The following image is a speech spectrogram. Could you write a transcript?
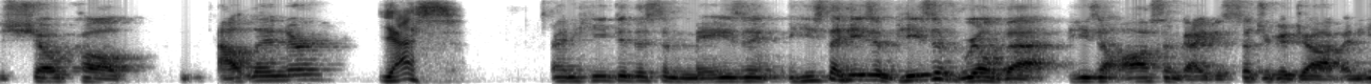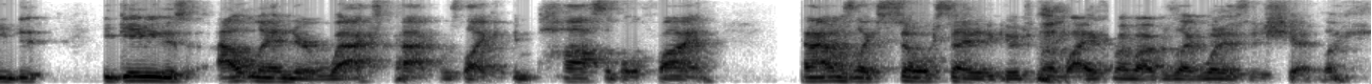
show called Outlander. Yes. And he did this amazing. He's the he's a he's a real vet. He's an awesome guy. He did such a good job. And he did he gave me this Outlander wax pack. It was like impossible to find. And I was like so excited to give it to my wife. My wife was like, "What is this shit?" Like,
